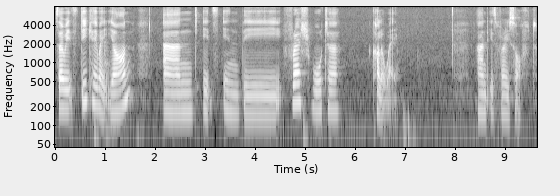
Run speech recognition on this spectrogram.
So it's DK weight yarn, and it's in the freshwater colorway and it's very soft.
